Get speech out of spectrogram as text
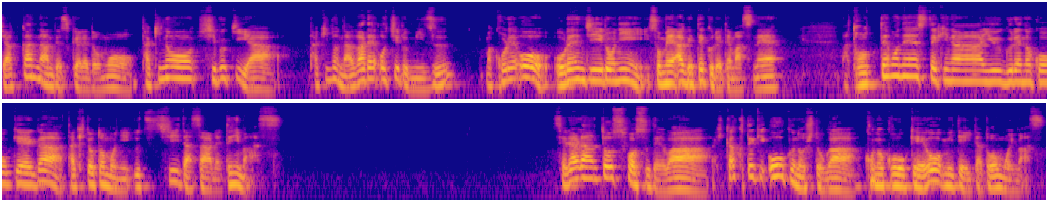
若干なんですけれども、滝のしぶきや滝の流れ落ちる水、まあ、これをオレンジ色に染め上げてくれてますね。まあ、とってもね、素敵な夕暮れの光景が滝とともに映し出されています。セララントスフォスでは比較的多くの人がこの光景を見ていたと思います。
